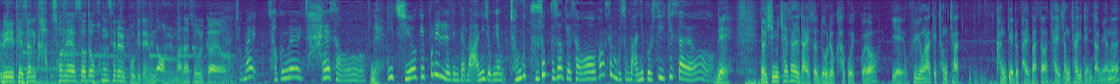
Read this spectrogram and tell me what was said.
우리 대전 갑천에서도 황새를 보게 되면 얼마나 좋을까요? 정말 적응을 잘해서 네. 이 지역에 뿌리를 내린다면 아니죠. 그냥 전국 구석구석에서 황새 모습 많이 볼 수 있겠어요. 네, 열심히 최선을 다해서 노력하고 있고요. 예, 훌륭하게 정착 단계를 밟아서 잘 정착이 된다면은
